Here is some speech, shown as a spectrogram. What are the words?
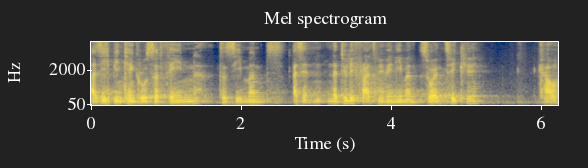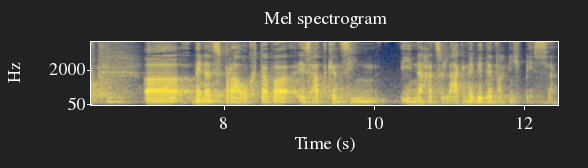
Also ich bin kein großer Fan, dass jemand, also natürlich freut es mich, wenn jemand so ein Zwickel kauft, mhm. Äh, wenn er es braucht, aber es hat keinen Sinn, ihn nachher zu lagern. Er wird einfach nicht besser.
